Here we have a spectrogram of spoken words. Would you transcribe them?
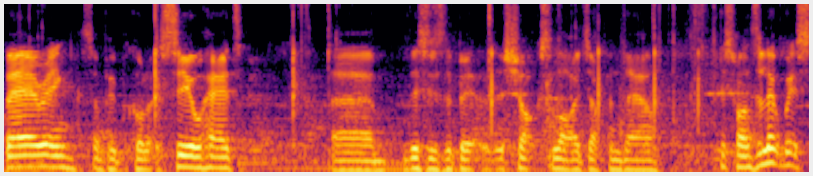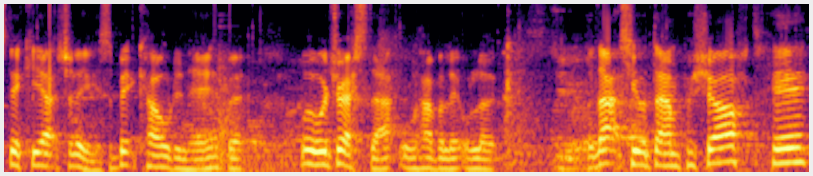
Bearing, some people call it a seal head. Um, this is the bit that the shock slides up and down. This one's a little bit sticky actually. It's a bit cold in here, but we'll address that. We'll have a little look. But that's your damper shaft here.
